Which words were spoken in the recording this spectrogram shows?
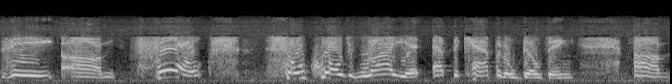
the um, false so-called riot at the Capitol building um,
